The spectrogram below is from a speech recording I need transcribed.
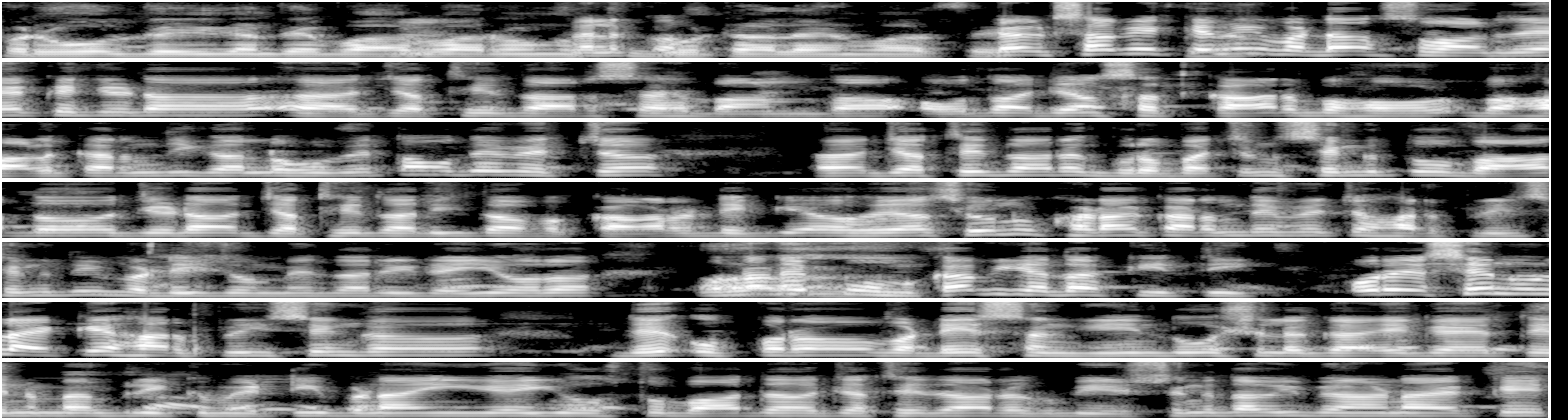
ਪਰੋਲ ਦੇਈ ਜਾਂਦੇ ਵਾਰ-ਵਾਰ ਉਹਨੂੰ। ਵੋਟਾਂ ਲੈਣ ਵਾਸਤੇ ਡਾਕਟਰ ਸਾਹਿਬ ਇੱਕ ਇਹ ਵੀ ਵੱਡਾ ਸਵਾਲ ਰਿਹਾ ਕਿ ਜਿਹੜਾ ਜਥੇਦਾਰ ਸਹਿਬਾਨ ਦਾ ਅਹੁਦਾ ਜਾਂ ਸਤਕਾਰ ਬਹਾਲ ਕਰਨ ਦੀ ਗੱਲ ਹੋਵੇ ਤਾਂ ਉਹਦੇ ਵਿੱਚ ਜਥੇਦਾਰ ਗੁਰਬਚਨ ਸਿੰਘ ਤੋਂ ਬਾਅਦ ਜਿਹੜਾ ਜਥੇਦਾਰੀ ਦਾ ਵਕਾਰ ਡਿੱਗਿਆ ਹੋਇਆ ਸੀ ਉਹਨੂੰ ਖੜਾ ਕਰਨ ਦੇ ਵਿੱਚ ਹਰਪ੍ਰੀਤ ਸਿੰਘ ਦੀ ਵੱਡੀ ਜ਼ਿੰਮੇਵਾਰੀ ਰਹੀ ਔਰ ਉਹਨਾਂ ਨੇ ਭੂਮਿਕਾ ਵੀ ਅਦਾ ਕੀਤੀ ਔਰ ਇਸੇ ਨੂੰ ਲੈ ਕੇ ਹਰਪ੍ਰੀਤ ਸਿੰਘ ਦੇ ਉੱਪਰ ਵੱਡੇ ਸੰਗੀਨ ਦੋਸ਼ ਲਗਾਏ ਗਏ ਤਿੰਨ ਮੈਂਬਰੀ ਕਮੇਟੀ ਬਣਾਈ ਗਈ ਉਸ ਤੋਂ ਬਾਅਦ ਜਥੇਦਾਰ ਰਘਬੀਰ ਸਿੰਘ ਦਾ ਵੀ ਬਿਆਨ ਆਇਆ ਕਿ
